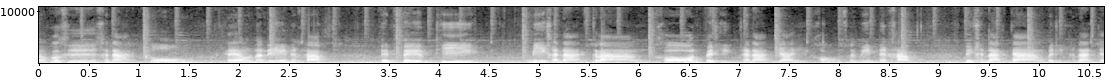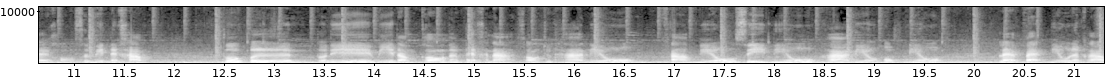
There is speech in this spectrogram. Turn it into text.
L ก็คือขนาดโครง L นั่นเองนะครับ เป็นเฟรมที่มีขนาดกลางค้อนไปถึงขนาดใหญ่ของสมิธนะครับ เป็นขนาดกลางไปถึงขนาดใหญ่ของสมิธนะครับ ตัวปืนตัวนี้มีลำกล้องตั้งแต่ขนาด 2.5 นิ้ว 3 นิ้ว 4 นิ้ว 5 นิ้ว 6 นิ้ว และ 8 นิ้วนะครับ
